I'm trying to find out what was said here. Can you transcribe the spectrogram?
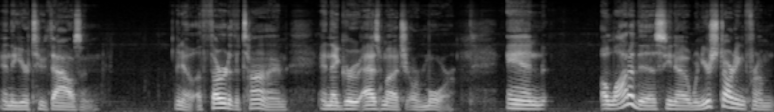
and the year 2000. You know, a third of the time, and they grew as much or more. And a lot of this, you know, when you're starting from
